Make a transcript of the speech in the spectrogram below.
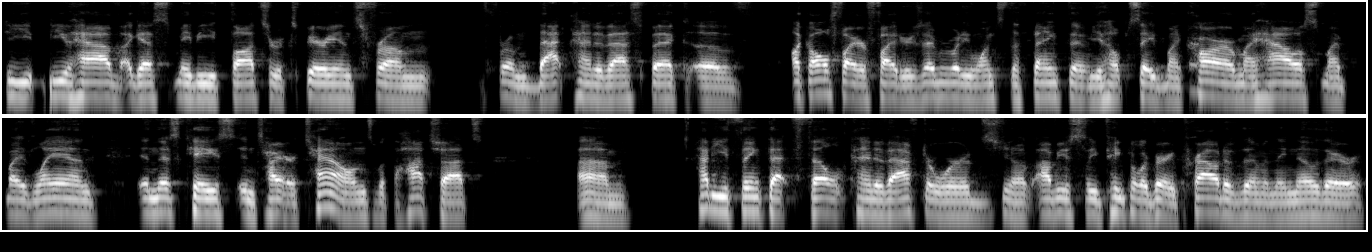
do you do you have, I guess, maybe thoughts or experience from from that kind of aspect of like all firefighters, everybody wants to thank them. You helped save my car, my house, my my land. In this case, entire towns with the hot shots. Um, how do you think that felt kind of afterwards? You know, obviously people are very proud of them and they know their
